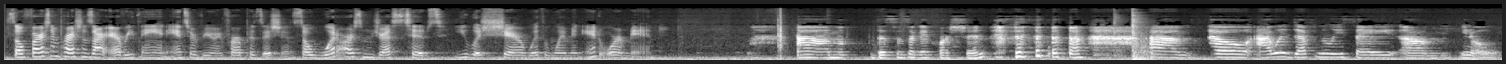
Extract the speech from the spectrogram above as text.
So, first impressions are everything in interviewing for a position. So, what are some dress tips you would share with women and or men? Um, this is a good question. um, so I would definitely say, um, you know,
